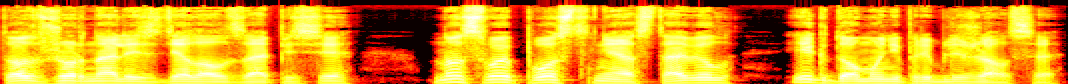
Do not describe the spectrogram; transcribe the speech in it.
Тот в журнале сделал записи, но свой пост не оставил и к дому не приближался.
